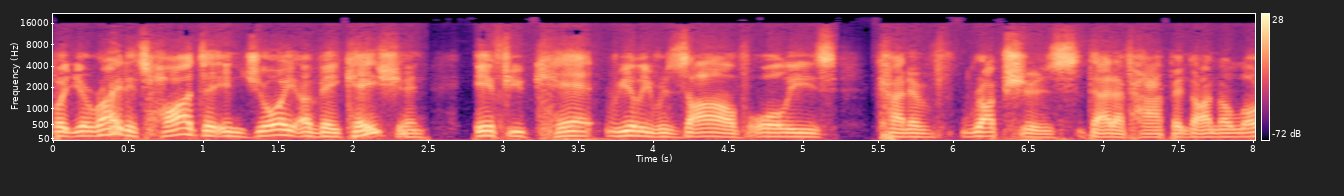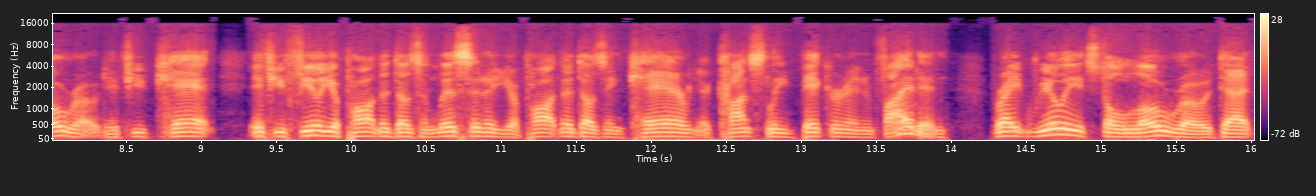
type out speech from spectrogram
But you're right. It's hard to enjoy a vacation if you can't really resolve all these kind of ruptures that have happened on the low road. If you can't, if you feel your partner doesn't listen or your partner doesn't care and you're constantly bickering and fighting, right? Really, it's the low road that,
